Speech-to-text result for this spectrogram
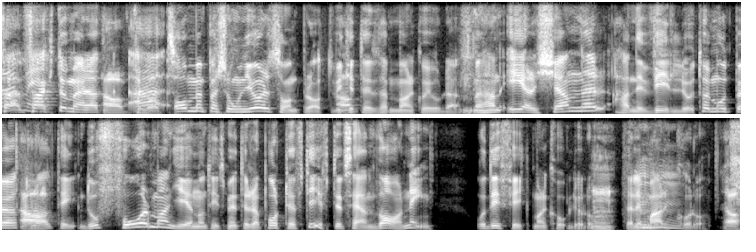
fa- faktum är att Ja, förlåt. äh, om en person gör ett sånt brott, vilket till exempel Marco gjorde, men han erkänner, han är villig att ta emot böter Ja. och allting, då får man ge någonting som heter rapporteftergift, det vill säga en varning. Och det fick Markoolio då, eller Marco då. Ja.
